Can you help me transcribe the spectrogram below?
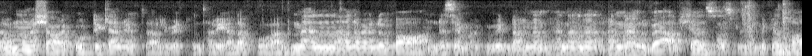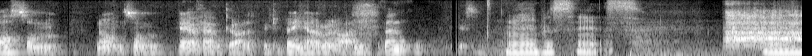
om man har körkort det kan ju inte algoritmen ta reda på men han har ändå barn, det ser man på bilden. Han är, han är, han är ändå välklädd han skulle ändå kunna ta som någon som är 50 och har rätt mycket pengar och vill ha en spänn. Liksom. Ja, precis. Ah!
